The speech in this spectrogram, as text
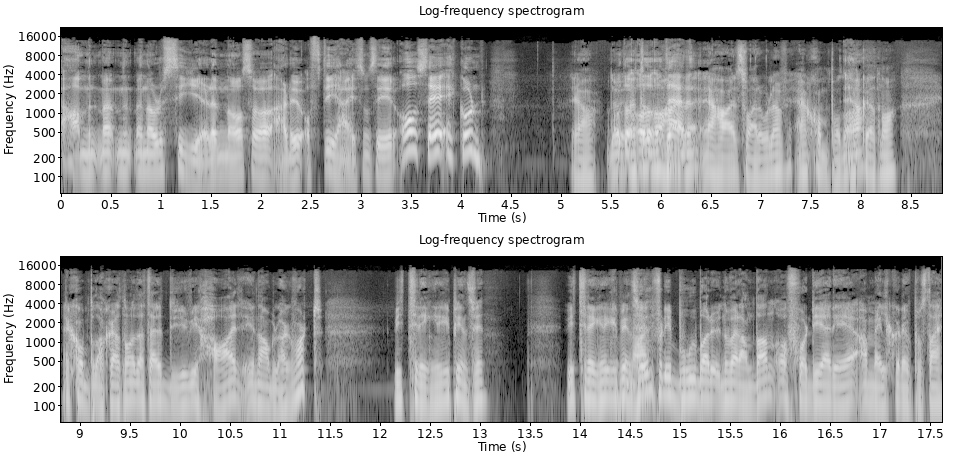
Ja, men, men, men når du sier det nå, så er det jo ofte jeg som sier 'Å, se ekorn'. Ja, du, Og og, vet du, har jeg, har svaret, Olav. Jeg kom på det akkurat nå. Jeg kom på det akkurat nå. Dette er et dyr vi har i nabolaget vårt. Vi trenger ikke pinnsvin. Vi trenger ikke pinnsvin, for de bor bare under verandaen og får diaré av melk og leverpostei.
